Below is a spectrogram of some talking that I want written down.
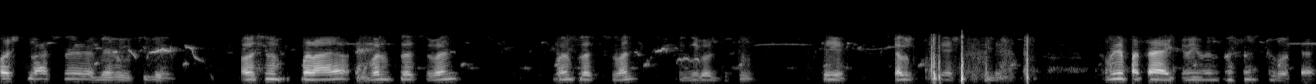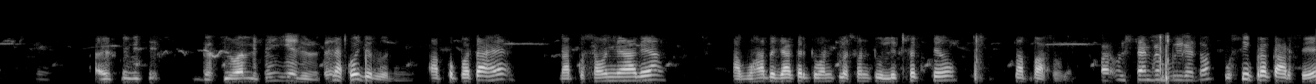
फ़र्स्ट क्लास में मैं हूँ ठीक है। और उसमें पढ़ाया one plus one one plus one ठीक है। कल टेस्ट मुझे पता है कि भाई वन प्लस टू होता है। और इसके पीछे दसवीं वाला लिखने की क्या ज़रूरत है? ना कोई ज़रूरत नहीं। आपको पता है आपको समझ में आ गया। आप वहाँ पे जाकर के वन प्लस वन टू लिख सकते हो तो आप पास हो गए। और उस टाइम पे भूल गए तो? उसी प्रकार से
